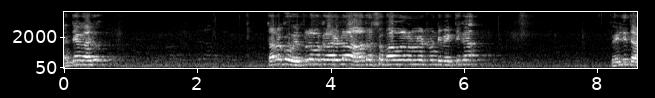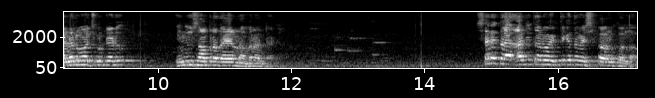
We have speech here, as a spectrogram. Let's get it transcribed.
అంతేకాదు తనకు విప్లవకారుల ఆదర్శ భావాలు ఉన్నటువంటి వ్యక్తిగా వెళ్ళి దండలు మార్చుకుంటాడు. హిందూ సాంప్రదాయాన్ని నమ్మనంటాడు. సరే అది తన వ్యక్తిగత విషయం అనుకుందాం.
